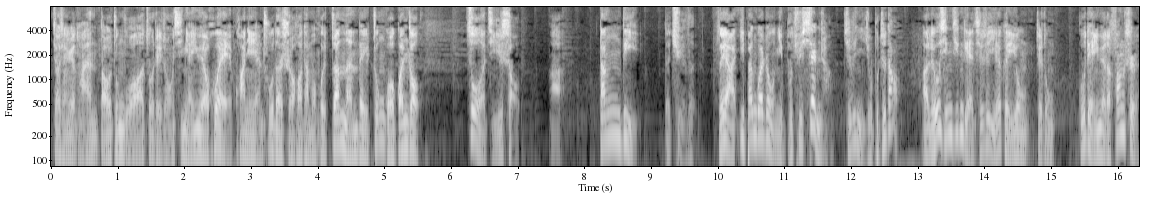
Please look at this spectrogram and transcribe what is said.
交响乐团到中国做这种新年音乐会、跨年演出的时候，他们会专门为中国观众做几首啊当地的曲子。所以啊，一般观众你不去现场，其实你就不知道啊。流行经典其实也可以用这种古典音乐的方式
